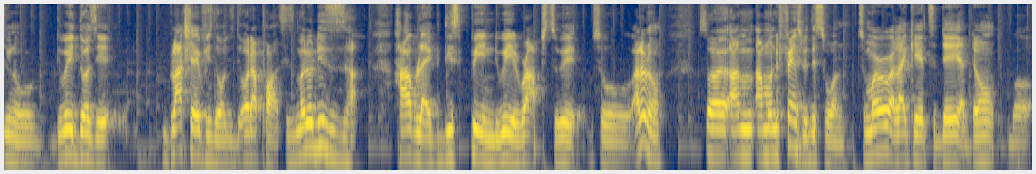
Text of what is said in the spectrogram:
you know the way he does it. Black Sheriff is the, is the other part. His melodies have like this pain the way he raps to it. So I don't know. So I'm I'm on the fence with this one. Tomorrow I like it. Today I don't. But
